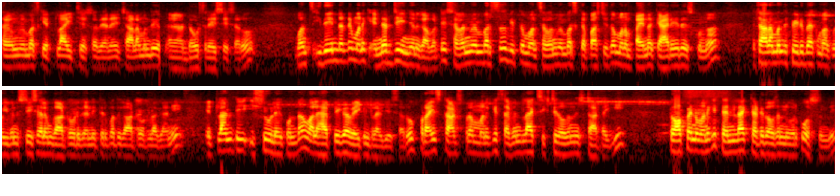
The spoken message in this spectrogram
సెవెన్ మెంబర్స్కి ఎట్లా ఇచ్చేస్తుంది అనేది చాలామంది డౌట్స్ రేస్ చేశారు. వన్స్ ఇదేంటంటే మనకి ఎనర్జీ ఇంజన్ కాబట్టి సెవెన్ మెంబర్స్ విత్ మన సెవెన్ మెంబర్స్ కెపాసిటీతో మనం పైన క్యారియర్ వేసుకున్నా చాలా మంది ఫీడ్బ్యాక్ మాకు ఈవెన్ శ్రీశైలం ఘాట్ రోడ్ కానీ తిరుపతి ఘాట్ రోడ్లో కానీ ఎట్లాంటి ఇష్యూ లేకుండా వాళ్ళు హ్యాపీగా వెహికల్ డ్రైవ్ చేశారు. ప్రైస్ స్టార్ట్స్ ఫ్రమ్ మనకి సెవెన్ ల్యాక్ సిక్స్టీ థౌసండ్ నుంచి స్టార్ట్ అయ్యి టాప్ అండ్ మనకి టెన్ ల్యాక్ థర్టీ థౌసండ్ వరకు వస్తుంది.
